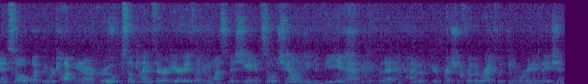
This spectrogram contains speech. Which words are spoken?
And so, like we were talking in our group, sometimes there are areas like in West Michigan, it's so challenging to be an advocate for that and kind of a peer pressure for the rights within the organization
